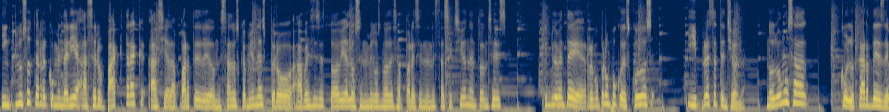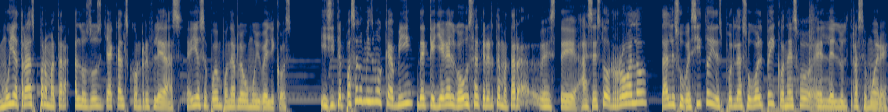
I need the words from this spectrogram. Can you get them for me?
Incluso te recomendaría hacer backtrack hacia la parte de donde están los camiones, pero a veces todavía los enemigos no desaparecen en esta sección, entonces simplemente recupera un poco de escudos y presta atención. Nos vamos a colocar desde muy atrás para matar a los dos jackals con rifle as. Ellos se pueden poner luego muy bélicos. Y si te pasa lo mismo que a mí, de que llega el Ghost a quererte matar, este, haz esto, róbalo, dale su besito y después le da su golpe y con eso el, Ultra se muere.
